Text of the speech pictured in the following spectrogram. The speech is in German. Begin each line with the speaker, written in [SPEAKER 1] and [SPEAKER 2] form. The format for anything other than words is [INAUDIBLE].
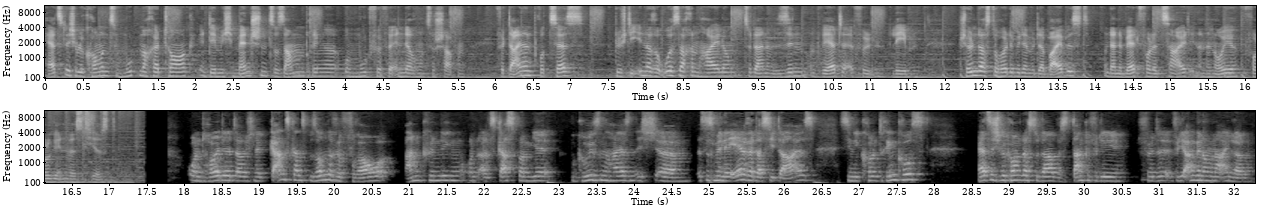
[SPEAKER 1] Herzlich willkommen zum Mutmacher Talk, in dem ich Menschen zusammenbringe, um Mut für Veränderungen zu schaffen. Für deinen Prozess durch die innere Ursachenheilung zu deinem sinn- und werteerfüllten Leben. Schön, dass du heute wieder mit dabei bist und deine wertvolle Zeit in eine neue Folge investierst. Und heute darf ich eine ganz, ganz besondere Frau ankündigen und als Gast bei mir begrüßen heißen. Ich, äh, es ist mir eine Ehre, dass sie da ist. Sie Nicole Trinkus. Herzlich willkommen, dass du da bist. Danke für die, für die, für die angenommene Einladung.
